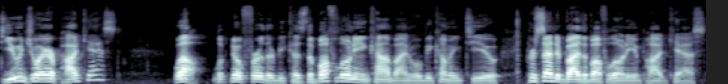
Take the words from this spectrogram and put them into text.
Do you enjoy our podcast? Well, look no further because the Buffalonian Combine will be coming to you, presented by the Buffalonian Podcast.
